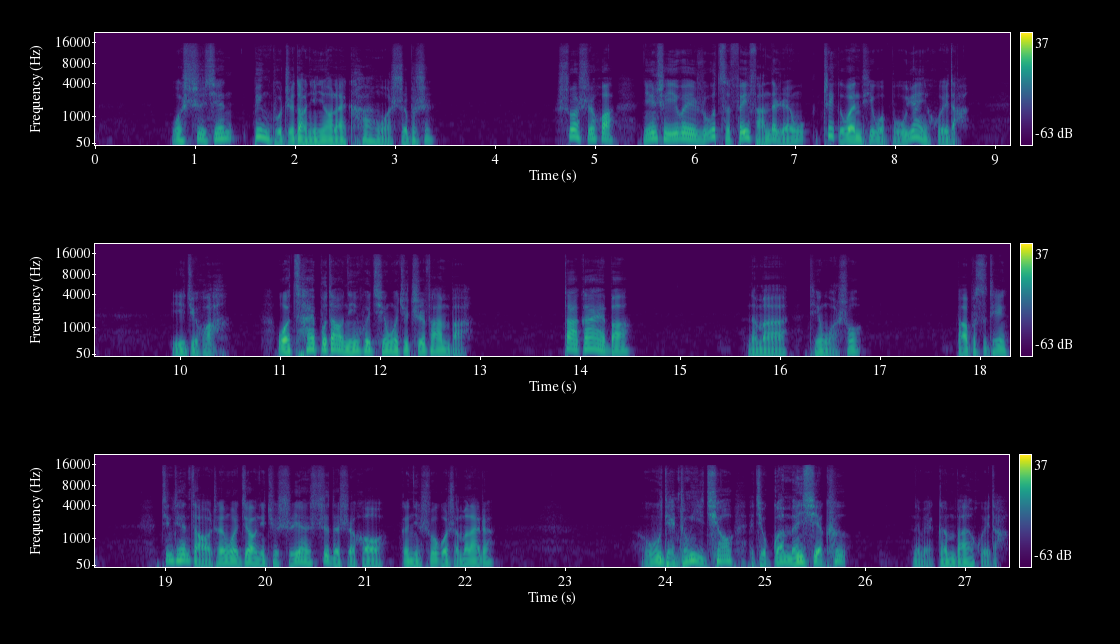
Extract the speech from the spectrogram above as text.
“我事先并不知道您要来看我，是不是？”“说实话，您是一位如此非凡的人物，这个问题我不愿意回答。”“一句话，我猜不到您会请我去吃饭吧？”“大概吧。”“那么，听我说。”巴布斯汀，今天早晨我叫你去实验室的时候，跟你说过什么来着？五点钟一敲就关门谢客。那位跟班回答。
